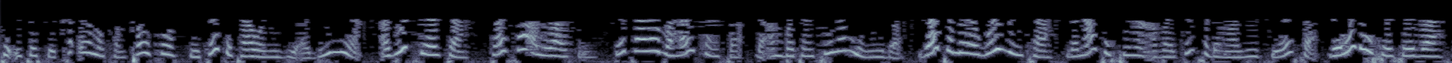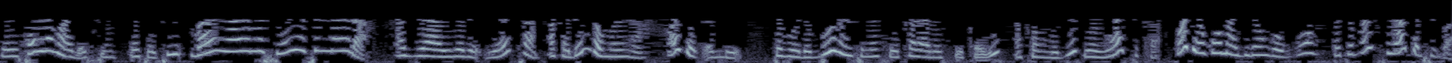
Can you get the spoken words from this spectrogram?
ce ita ce kaɗai mutum farko mai kyautata wa miji a duniya. A zuciyarta ta sa alwasu ta raba harshensa da ambatan sunan Muniba za ta mai gurbinta da nata sunan a bakinsa da mazuciyarsa da yadda sosai ba sai sallama da shi ya tafi. Bayan ya yi masa yayyacin naira ajiya da diyarsa aka dinga murna har da tsalle saboda burinsu na shekara da shekaru akan mujib yau ya cika. Wanda ya koma gidan goggo ba ta bar shi ya tafi ba.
